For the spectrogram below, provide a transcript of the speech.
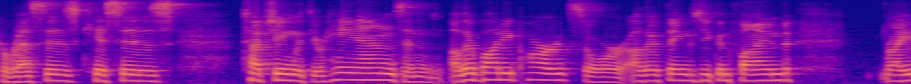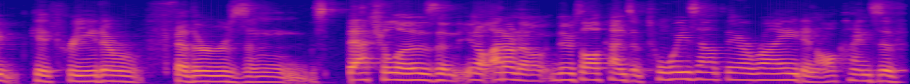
caresses, kisses, touching with your hands and other body parts or other things you can find right? Get creative feathers and spatulas and you know i don't know. There's all kinds of toys out there right? And all kinds of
